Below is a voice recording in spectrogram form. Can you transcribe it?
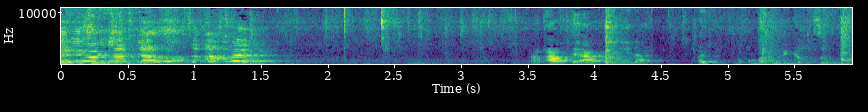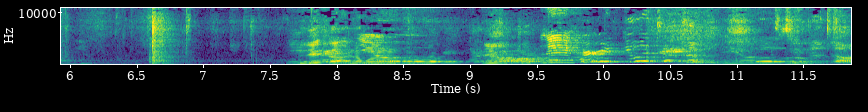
Ayun, nandawag sa akin. Ang ate-ate nila. Ay, baka marinig ako sa video. Hindi, sa ano ko na lang lagay sa YouTube. Let her do this. Sino to?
